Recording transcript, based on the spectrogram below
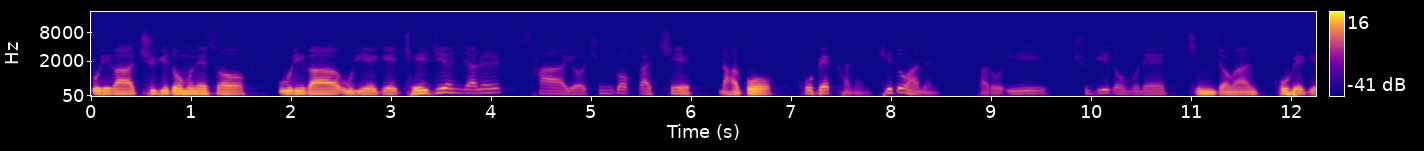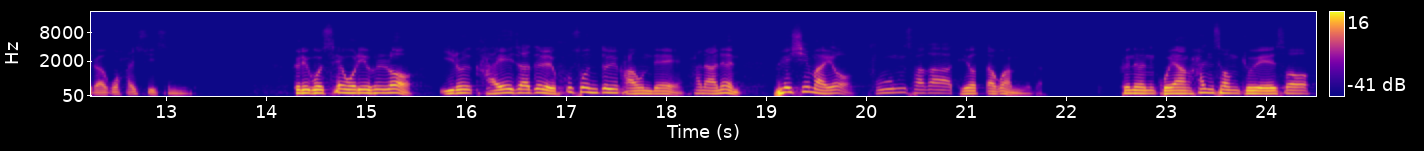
우리가 주기도문에서 우리가 우리에게 죄지은 자를 사하여 준 것 같이라고 고백하는 기도하는 바로 이 주기도문의 진정한 고백이라고 할 수 있습니다. 그리고 세월이 흘러 이를 가해자들 후손들 가운데 하나는 회심하여 부흥사가 되었다고 합니다. 그는 고향 한성 교회에서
